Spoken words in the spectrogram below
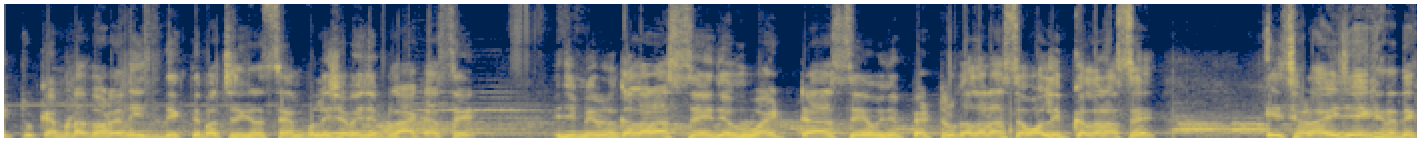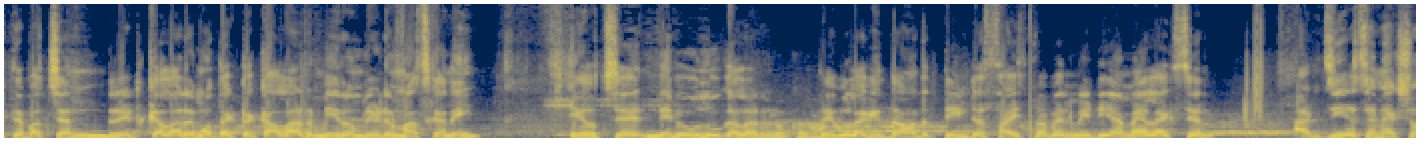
একটু ক্যামেরা ধরেন এই যে দেখতে পাচ্ছেন এখানে স্যাম্পল হিসেবে যে ব্ল্যাক আছে। এই যে মেরুন কালার আছে এই যে হোয়াইটটা আছে ওই যে পেট্রোল কালার আছে অলিভ কালার আছে এছাড়া এই যে এখানে দেখতে পাচ্ছেন রেড কালারের মতো একটা কালার মেরুন রেডের মাঝখানেই। এ হচ্ছে নেভি ব্লু কালার। এগুলো কিন্তু আমাদের তিনটা সাইজ পাবেন মিডিয়াম এল এক্সেল আর জিএসএম একশো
